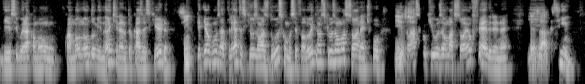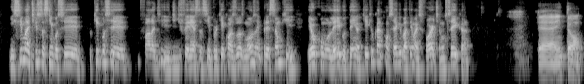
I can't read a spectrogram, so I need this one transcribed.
de segurar com a mão com a mão não dominante, né? No teu caso, a esquerda. Sim. Porque tem alguns atletas que usam as duas, como você falou, e tem outros que usam uma só, né? Tipo, o clássico que usa uma só é o Federer, né? E, Exato. Assim, em cima disso, assim, você, o que você fala de, de diferença, assim? Porque com as duas mãos, a impressão que eu, como leigo, tenho aqui é que o cara consegue bater mais forte. Eu não sei, cara. É, então,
